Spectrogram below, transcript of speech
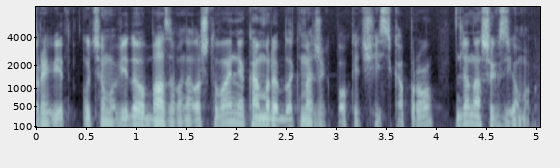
Привіт! У цьому відео базове налаштування камери Blackmagic Pocket 6K Pro для наших зйомок.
